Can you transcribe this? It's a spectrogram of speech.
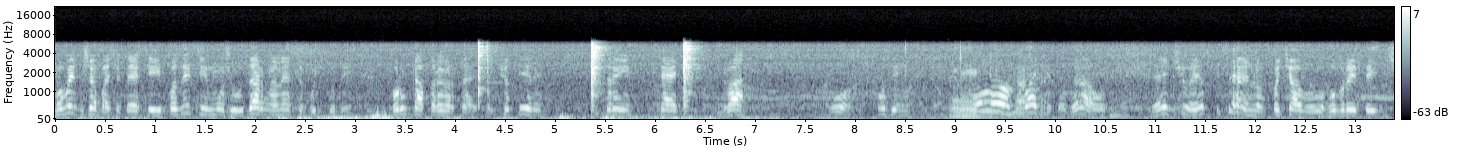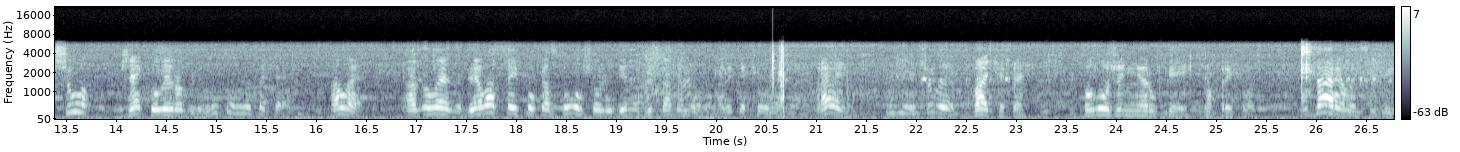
Ну ви вже бачите, я з цієї позиції можу удар нанести будь-куди. Бо рука перевертається. Чотири, три, п'ять, два, о, один. О, бачите, да, от. Я чую, я спеціально почав говорити, що вже коли роблю. Ну то воно таке. Але, але для вас цей показ того, що людину дістати може, навіть якщо вона знає. Правильно? Якщо ви бачите положення руки, наприклад, ударили сюди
